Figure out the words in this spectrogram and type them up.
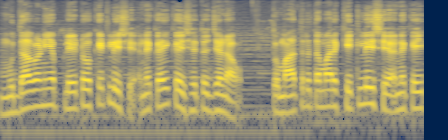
મુદ્દાવણીય પ્લેટો કેટલી છે અને કઈ કઈ છે તે જણાવો. તો માત્ર તમારે કેટલી છે અને કઈ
